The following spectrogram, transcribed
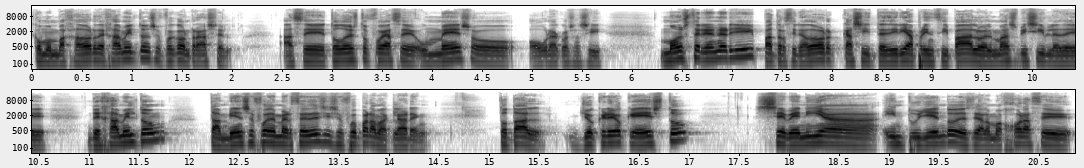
como embajador de Hamilton, se fue con Russell. Hace, todo esto fue hace un mes o, una cosa así. Monster Energy, patrocinador casi te diría principal o el más visible de, de Hamilton, también se fue de Mercedes y se fue para McLaren. Total, yo creo que esto se venía intuyendo desde a lo mejor hace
